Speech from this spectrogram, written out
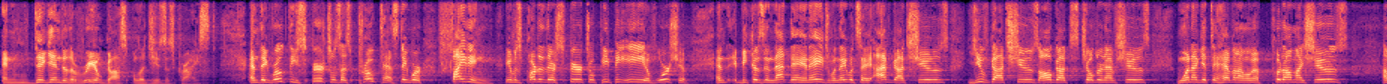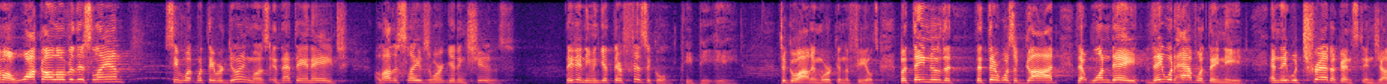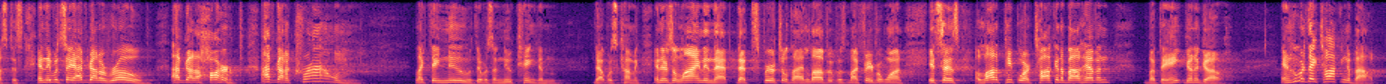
and dig into the real gospel of Jesus Christ. And they wrote these spirituals as protests. They were fighting. It was part of their spiritual PPE of worship. And because in that day and age, when they would say, I've got shoes, you've got shoes, all God's children have shoes, when I get to heaven, I'm going to put on my shoes, I'm going to walk all over this land. See, what, what they were doing was, in that day and age, a lot of the slaves weren't getting shoes. They didn't even get their physical PPE to go out and work in the fields. But they knew that, that there was a God that one day they would have what they need and they would tread against injustice. And they would say, I've got a robe, I've got a harp, I've got a crown. Like they knew there was a new kingdom that was coming. And there's a line in that, that spiritual that I love. It was my favorite one. It says, A lot of people are talking about heaven, but they ain't going to go. And who are they talking about?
